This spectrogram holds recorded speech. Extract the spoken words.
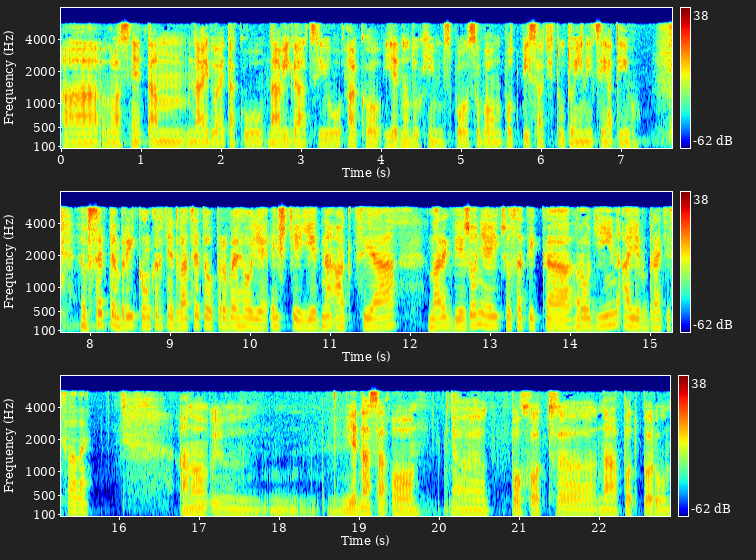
a vlastne tam nájdu aj takú navigáciu, ako jednoduchým spôsobom podpísať túto iniciatívu. V septembri, konkrétne 21. je ešte jedna akcia. Marek, vieš o nej, čo sa týka rodín a je v Bratislave? Áno, jedná sa o e, pochod e, na podporu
